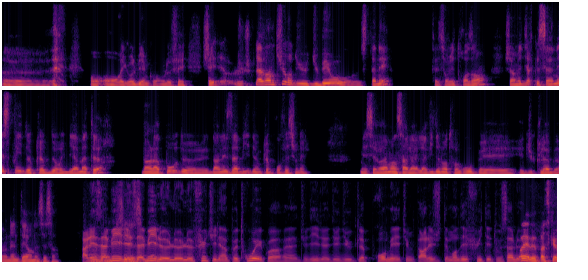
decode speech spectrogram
euh, on, rigole bien, quoi, on le fait. L'aventure du, du, BO cette année, fait sur les trois ans, j'ai envie de dire que c'est un esprit de club de rugby amateur dans la peau, de, dans les habits d'un club professionnel. Mais c'est vraiment ça, la, vie de notre groupe et du club en interne, c'est ça. Ah, les habits, les habits, le, le, fut, il est un peu troué, quoi. Tu dis du, club pro, mais tu me parlais justement des fuites et tout ça. Oui, mais parce que,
